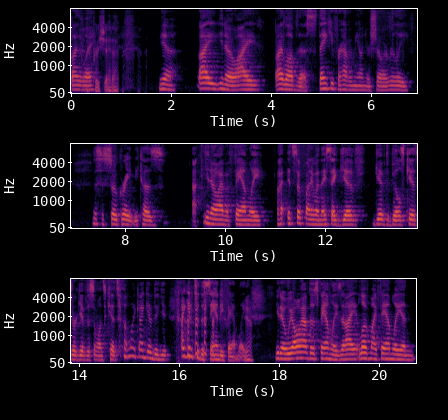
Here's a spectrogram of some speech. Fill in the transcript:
by the way. I appreciate it. Yeah. I, you know, I I love this. Thank you for having me on your show. I really this is so great because uh, you know, I have a family. It's so funny when they say give give to Bill's kids or give to someone's kids. I'm like I give to you. I give to the Sandy family. Yeah. You know, we all have those families and I love my family and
